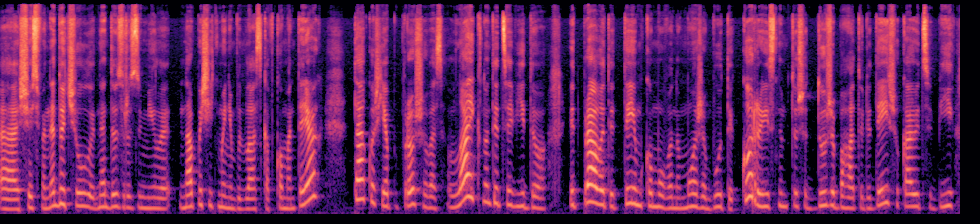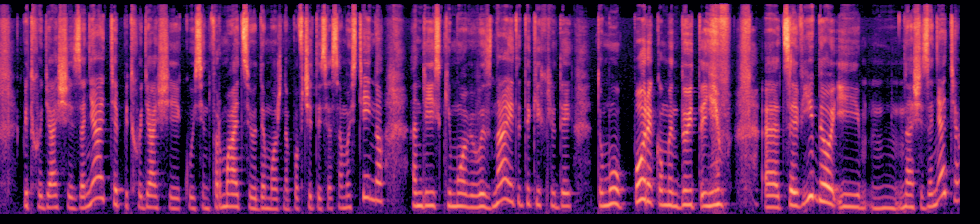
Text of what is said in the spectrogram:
е, щось ви не дочули, не дозрозуміли, напишіть мені, будь ласка, в коментарях. Також я попрошу вас лайкнути це відео, відправити тим, кому воно може бути корисним, тому що дуже багато людей шукають собі підходящі заняття, підходящу якусь інформацію, де можна повчитися самостійно англійській мові. Ви знаєте таких людей, тому порекомендуйте їм е, це відео і наші заняття.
